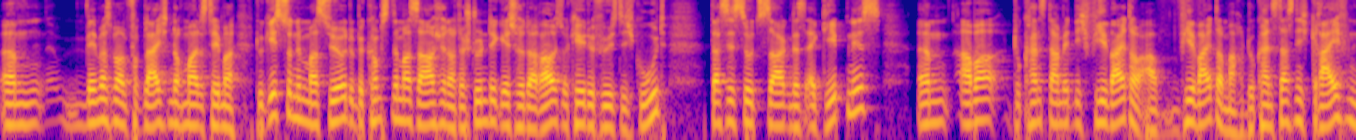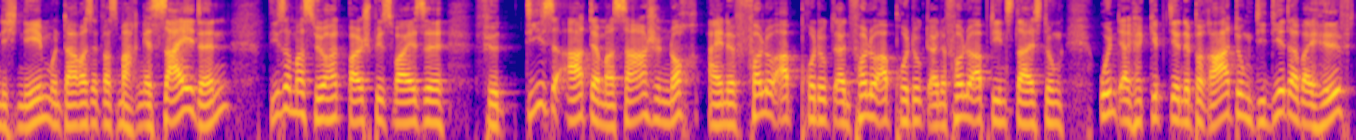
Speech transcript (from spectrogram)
ähm, wenn wir es mal vergleichen, nochmal das Thema, du gehst zu einem Masseur, du bekommst eine Massage, nach der Stunde gehst du da raus, okay, du fühlst dich gut. Das ist sozusagen das Ergebnis. Ähm, aber du kannst damit nicht viel weiter, viel weitermachen. Du kannst das nicht greifen, nicht nehmen und daraus etwas machen. Es sei denn, dieser Masseur hat beispielsweise für diese Art der Massage noch eine Follow-up-Produkt, ein Follow-up-Produkt, eine Follow-up-Dienstleistung und er gibt dir eine Beratung, die dir dabei hilft,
